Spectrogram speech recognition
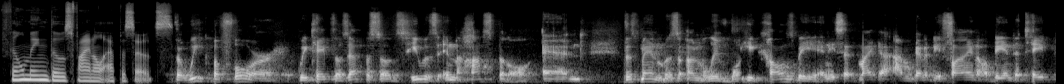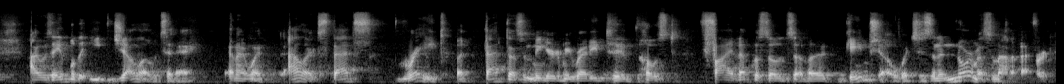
filming those final episodes. The week before we taped those episodes, he was in the hospital, and this man was unbelievable. He calls me and he said, Mike, I'm going to be fine. I'll be into tape. I was able to eat jello today. And I went, Alex, that's great, but that doesn't mean you're going to be ready to host five episodes of a game show, which is an enormous amount of effort.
